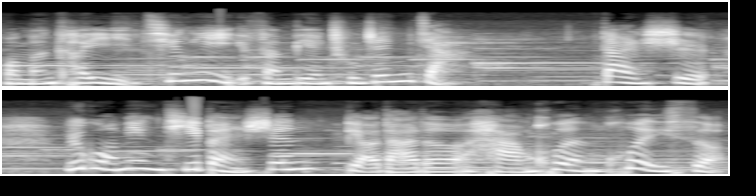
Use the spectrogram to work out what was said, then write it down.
我们可以轻易分辨出真假；但是如果命题本身表达的含混晦涩，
